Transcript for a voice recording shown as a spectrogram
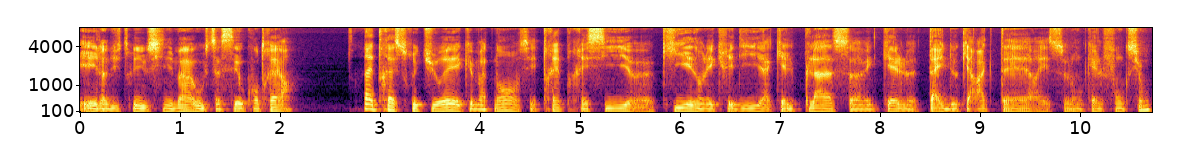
et l'industrie du cinéma où ça c'est au contraire très très structuré et que maintenant c'est très précis euh, qui est dans les crédits, à quelle place, avec quelle taille de caractère et selon quelle fonction.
